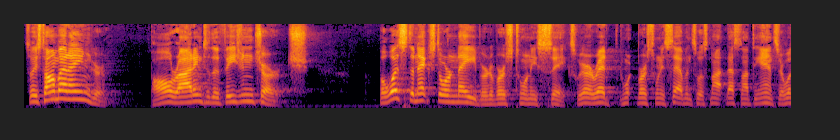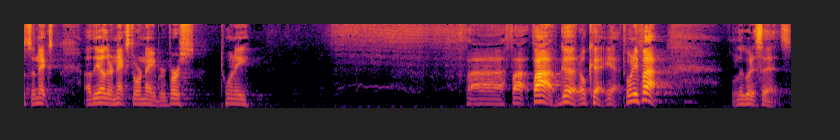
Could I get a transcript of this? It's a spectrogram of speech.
So he's talking about anger. Paul writing to the Ephesian church. But what's the next door neighbor to verse 26? We already read verse 27, so it's not, that's not the answer. What's the next, uh, the other next door neighbor? Verse 25. Five, five. Good. Okay. Yeah. 25. Look what it says.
